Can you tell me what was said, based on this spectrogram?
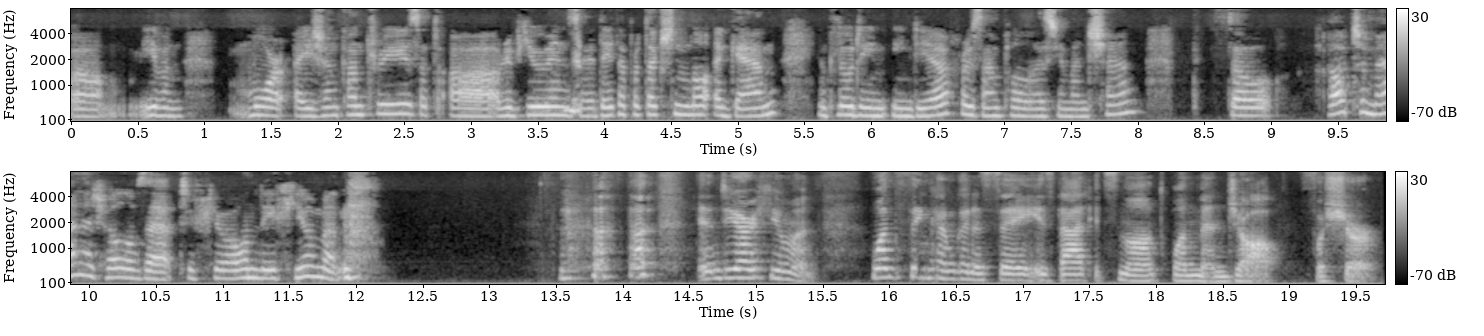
um, even more Asian countries that are reviewing the data protection law again, including India, for example, as you mentioned. So, how to manage all of that if you're only human? and you are human. One thing I'm going to say is that it's not one man job for sure.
